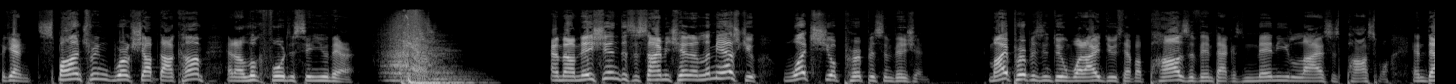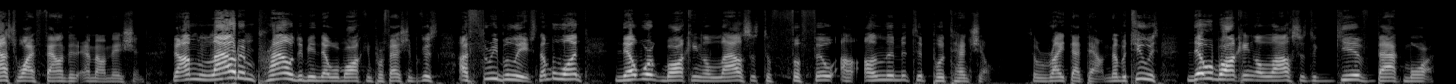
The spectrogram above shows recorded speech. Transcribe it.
Again, sponsoringworkshop.com, and I look forward to seeing you there. MLM Nation, this is Simon Chan, and let me ask you, what's your purpose and vision? My purpose in doing what I do is to have a positive impact as many lives as possible. And that's why I founded MLM Nation. Now, I'm loud and proud to be a network marketing professional because I have three beliefs. Number one, network marketing allows us to fulfill our unlimited potential. So write that down. Number two is network marketing allows us to give back more.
